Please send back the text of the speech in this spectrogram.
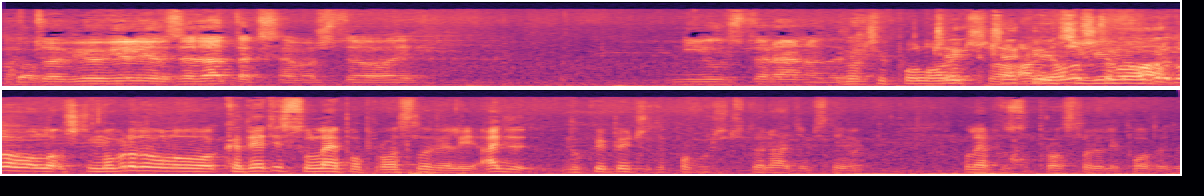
Pa to je bio Viljev zadatak, samo što ovaj, nije usto rano da... Znači polovično, Ček- ali ono što me obradovalo, što me obradovalo, kadeti su lepo proslavili. Ajde, dok vi pričate, pokušat ću da nađem snimak. Lepo su proslavili pobedu.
